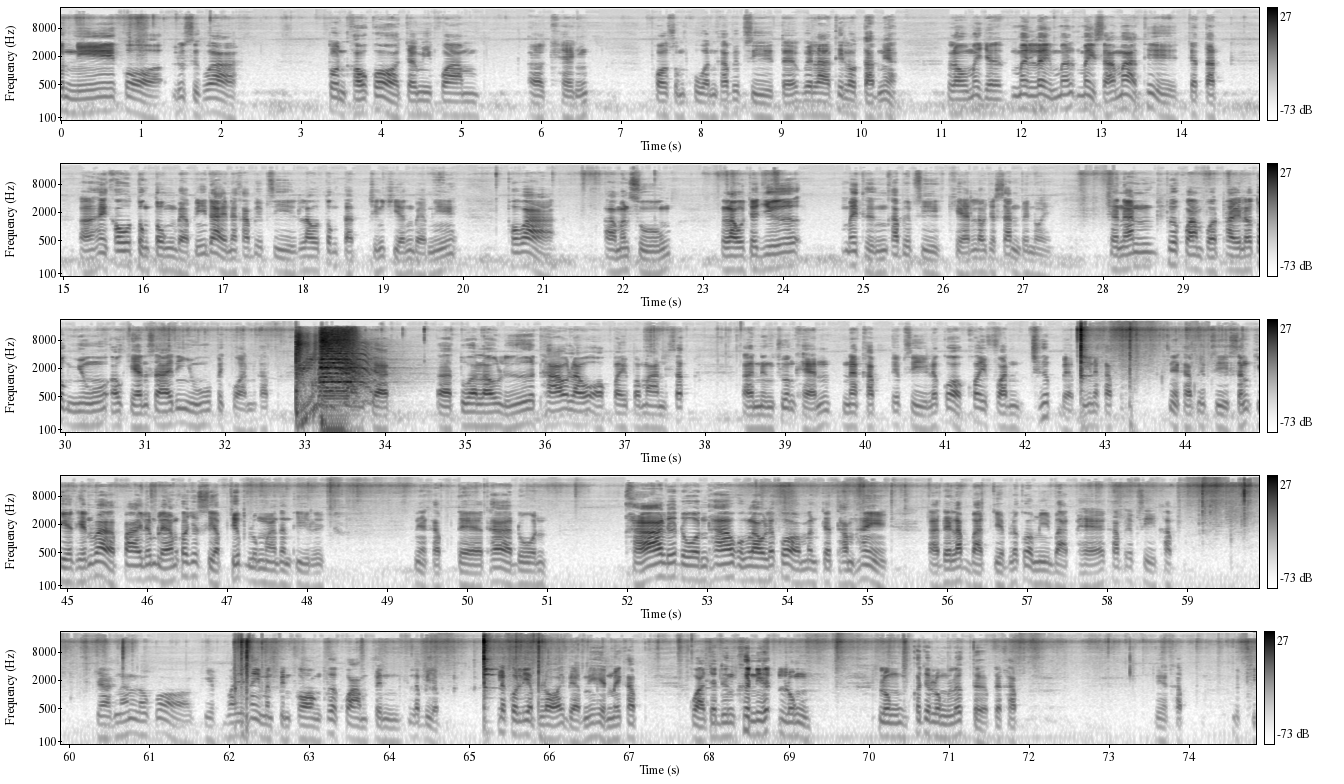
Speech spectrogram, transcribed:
ต้นนี้ก็รู้สึกว่า ต้นเขาก็จะมีความแข็งพอสมควรครับ FC แต่เวลาที่เราตัดเนี่ย เราไม่จะไม่ไล่ไม่ไม่สามารถที่จะตัดให้เขาตรงๆแบบนี้ได้นะครับ FC เราต้องตัดเฉียงๆแบบนี้ เพราะว่าอ่ามันสูง เราจะยื้อไม่ถึงครับ FC แขนเราจะสั้นไปหน่อย ฉะนั้นเพื่อความปลอดภัยเราต้องยูเอาแขนซ้ายนี่ยูไปก่อนครับห่างจากตัวเราหรือเท้าเราออกไปประมาณสักหนึ่งช่วงแขนนะครับ FC แล้วก็ค่อยฟันชึบแบบนี้นะครับเนี่ยครับ FC สังเกตเห็นว่าปลายแหลมๆเขาจะเสียบจึบลงมาทันทีเลยเนี่ยครับ แต่ถ้าโดนขาหรือโดนเท้าของเราแล้วก็มันจะทำให้ อาจได้รับบาดเจ็บแล้วก็มีบาดแผลครับ FC ครับ จากนั้นเราก็เก็บไว้ให้มันเป็นกองเพื่อความเป็นระเบียบ แล้วก็เรียบร้อยแบบนี้เห็นไหมครับ กว่าจะดึงขึ้นนี้ลงลงเขาจะลงเลิกเติบนะครับ เนี่ยครับ FC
